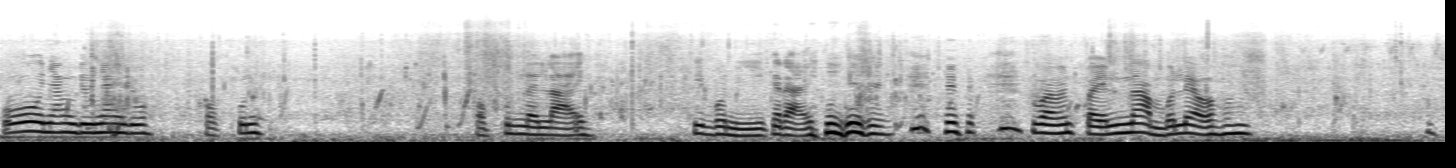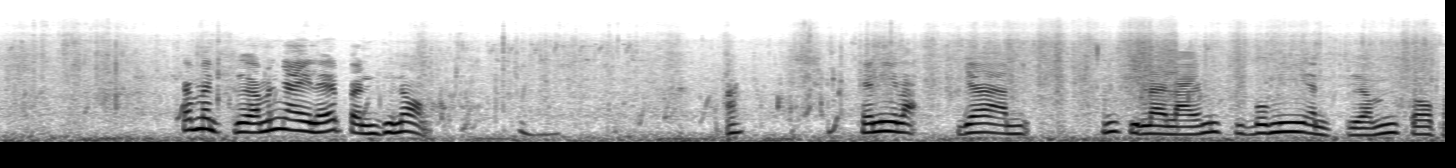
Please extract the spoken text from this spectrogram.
โอ้ยังอยู่ยังอยู่ ขอบคุณ ขอบคุณหลาย ๆ ที่บนนี้ก็ได้ ว่ามันไปน้ำหมดแล้วก็มันเกลือมันใหญ่เลยเป็นพี่น้องอะแค่นี้ละย่านมันกินหลาย ๆ มันกินบ่มีอันเกลือมันต่อไป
